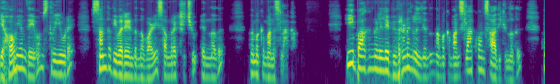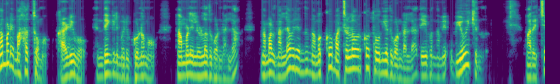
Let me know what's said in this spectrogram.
യഹോവയം ദൈവം സ്ത്രീയുടെ സന്തതി വരേണ്ടുന്ന വഴി സംരക്ഷിച്ചു എന്നത് നമുക്ക് മനസ്സിലാക്കാം. ഈ ഭാഗങ്ങളിലെ വിവരണങ്ങളിൽ നിന്ന് നമുക്ക് മനസ്സിലാക്കുവാൻ സാധിക്കുന്നത് നമ്മുടെ മഹത്വമോ കഴിവോ എന്തെങ്കിലും ഒരു ഗുണമോ നമ്മളിലുള്ളത് കൊണ്ടല്ല. നമ്മൾ നല്ലവരെന്ന് നമുക്കോ മറ്റുള്ളവർക്കോ തോന്നിയത് കൊണ്ടല്ല ദൈവം നമ്മെ ഉപയോഗിക്കുന്നത്. മറിച്ച്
